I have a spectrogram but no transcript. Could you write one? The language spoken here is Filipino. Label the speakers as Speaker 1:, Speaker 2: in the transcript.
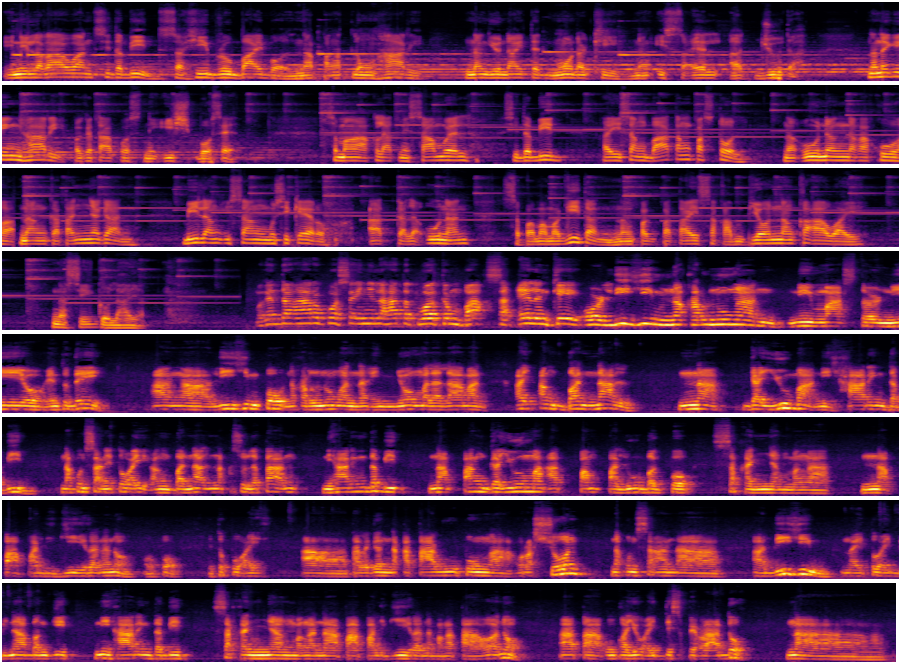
Speaker 1: Inilarawan si David sa Hebrew Bible na pangatlong hari ng United Monarchy ng Israel at Judah na naging hari pagkatapos ni Ishboset. Sa mga aklat ni Samuel, si David ay isang batang pastol na unang nakakuha ng katanyagan bilang isang musikero at kalaunan sa pamamagitan ng pagpatay sa kampyon ng kaaway na si Goliath. Magandang araw po sa inyo lahat at welcome back sa LNK or Lihim na Karunungan ni Master Neo. And today, ang uh, lihim po na karunungan na inyong malalaman ay ang banal na gayuma ni Haring David na kung saan ito ay ang banal na kasulatan ni Haring David na panggayuma at pampalubag po sa kanyang mga napapaligiran. Ano? Opo, ito po ay uh, talagang nakatago pong uh, orasyon na kung saan uh, uh, lihim na ito ay binabanggit ni Haring David sa kanyang mga napapaligiran ng mga tao. Ano? At uh, kung kayo ay desperado na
